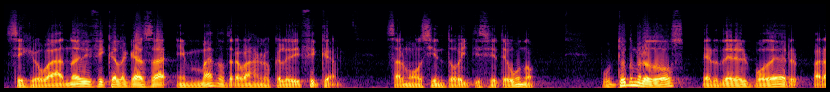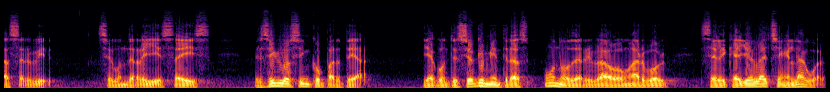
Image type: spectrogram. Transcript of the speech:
Si Jehová no edifica la casa, en vano trabajan los que la edifican. Salmo 127.1. Punto número 2. Perder el poder para servir. Según de Reyes 6, versículo 5, parte A. Y aconteció que mientras uno derribaba un árbol, se le cayó el hacha en el agua.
